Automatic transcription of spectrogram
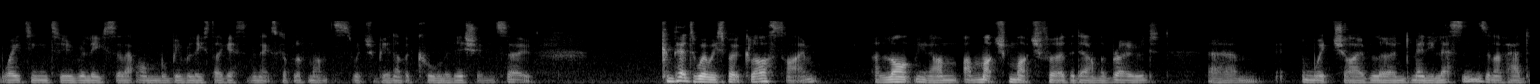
waiting to release. So that one will be released, I guess, in the next couple of months, which would be another cool addition. So compared to where we spoke last time, a long, you know, I'm, I'm much much further down the road, um, in which I've learned many lessons and I've had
